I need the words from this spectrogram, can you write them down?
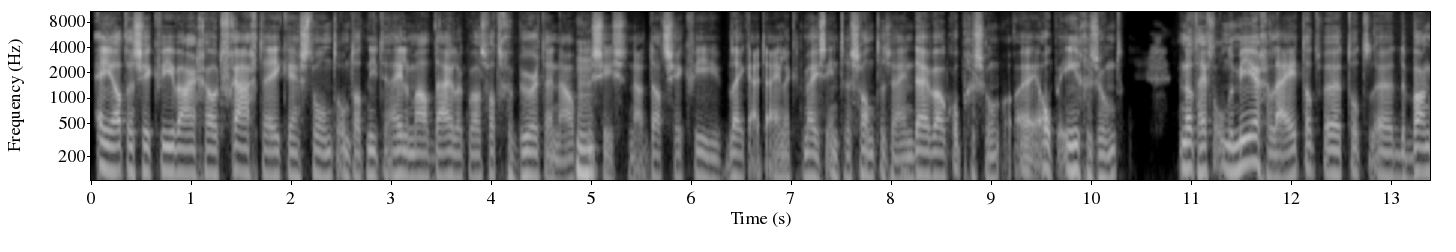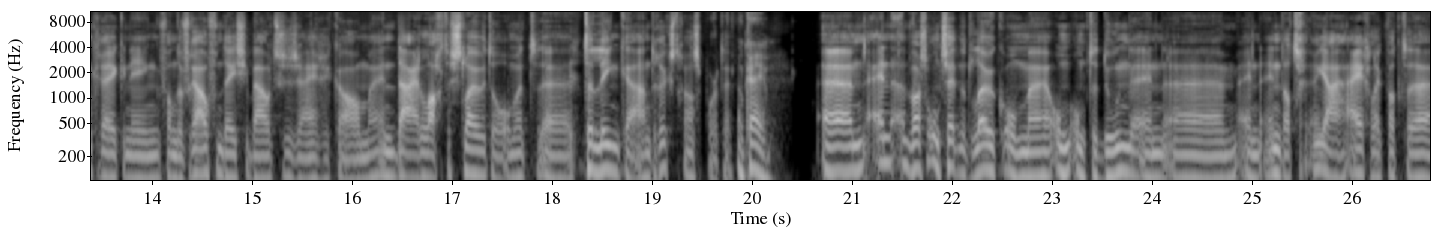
En je had een circuit waar een groot vraagteken stond, omdat niet helemaal duidelijk was wat gebeurt er nou Hmm. precies. Nou, dat circuit bleek uiteindelijk het meest interessant te zijn. Daar hebben we ook opgezoom- eh, op ingezoomd. En dat heeft onder meer geleid dat we tot eh, de bankrekening van de vrouw van Desi Boutersen zijn gekomen. En daar lag de sleutel om het eh, te linken aan drugstransporten. Oké, Ehm, en het was ontzettend leuk om, eh, om, om te doen. En, ehm, en, en dat, ja, eigenlijk wat, eh,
